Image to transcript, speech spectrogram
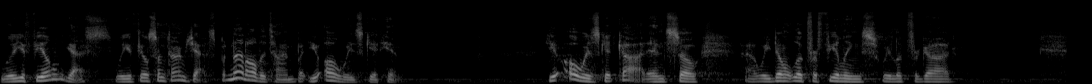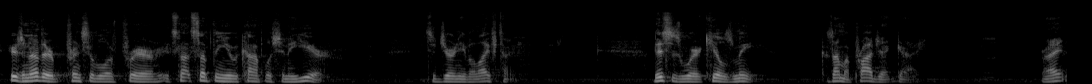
Will you feel? Yes. Will you feel sometimes? Yes. But not all the time, but you always get Him. You always get God. And so uh, we don't look for feelings, we look for God. Here's another principle of prayer it's not something you accomplish in a year, it's a journey of a lifetime. This is where it kills me because I'm a project guy, right?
